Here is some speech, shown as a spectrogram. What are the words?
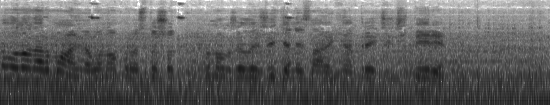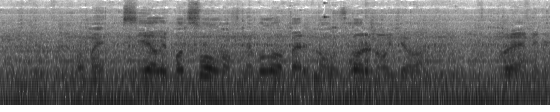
Ну воно нормально, воно просто що воно вже лежить, я не знаю, дня 3 чи 4. Бо ми сіяли подсолнух, не було пер... ну, згорнути його времени.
